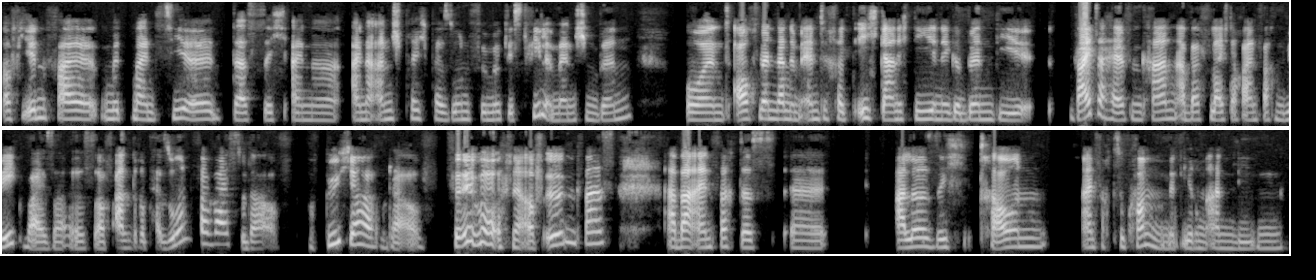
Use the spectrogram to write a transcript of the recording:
auf jeden Fall mit mein Ziel, dass ich eine, eine Ansprechperson für möglichst viele Menschen bin und auch wenn dann im Endeffekt ich gar nicht diejenige bin, die weiterhelfen kann, aber vielleicht auch einfach ein Wegweiser ist, auf andere Personen verweist oder auf, auf Bücher oder auf Filme oder auf irgendwas, aber einfach, dass äh, alle sich trauen, einfach zu kommen mit ihrem Anliegen.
